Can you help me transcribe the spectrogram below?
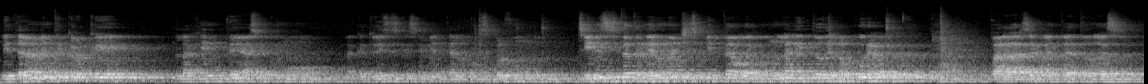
Literalmente creo que la gente, así como la que tú dices que se mete a lo más profundo, sí necesita tener una chispita o un ladito de locura para darse cuenta de todo eso.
